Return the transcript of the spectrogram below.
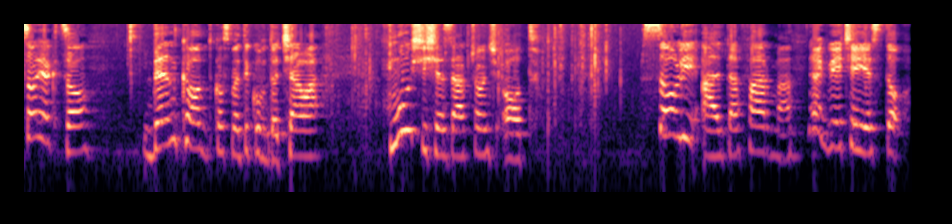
co jak co, denko kosmetyków do ciała musi się zacząć od soli Alta Farma. Jak wiecie, jest to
